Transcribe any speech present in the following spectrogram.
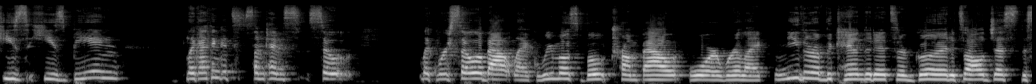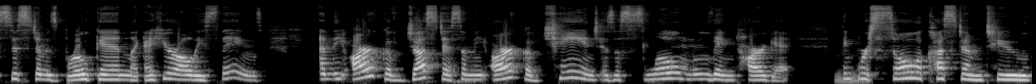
he's he's being like i think it's sometimes so like we're so about like we must vote trump out or we're like neither of the candidates are good. It's all just the system is broken. Like i hear all these things. And the arc of justice and the arc of change is a slow moving target. I think Mhm. we're so accustomed to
